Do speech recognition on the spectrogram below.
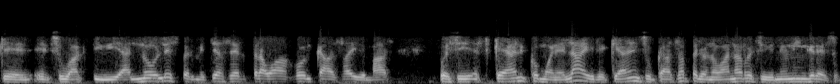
que en su actividad no les permite hacer trabajo en casa y demás? Pues sí, quedan como en el aire, quedan en su casa, pero no van a recibir ni un ingreso.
